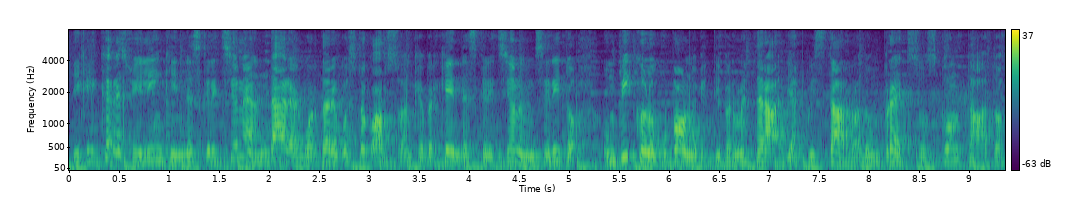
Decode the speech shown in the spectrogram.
di cliccare sui link in descrizione e andare a guardare questo corso, anche perché in descrizione ho inserito un piccolo coupon che ti permetterà di acquistarlo ad un prezzo scontato,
